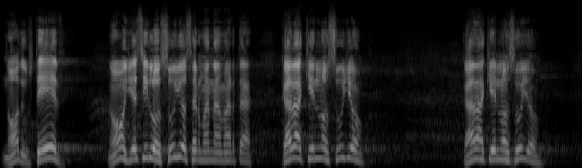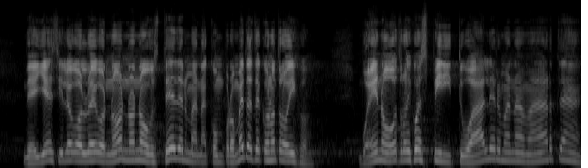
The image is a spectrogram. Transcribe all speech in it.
No, de usted. No, yo los suyos, hermana Marta. Cada quien lo suyo. Cada quien lo suyo. De y luego, luego, no, no, no, usted, hermana, comprométate con otro hijo. Bueno, otro hijo espiritual, hermana Marta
